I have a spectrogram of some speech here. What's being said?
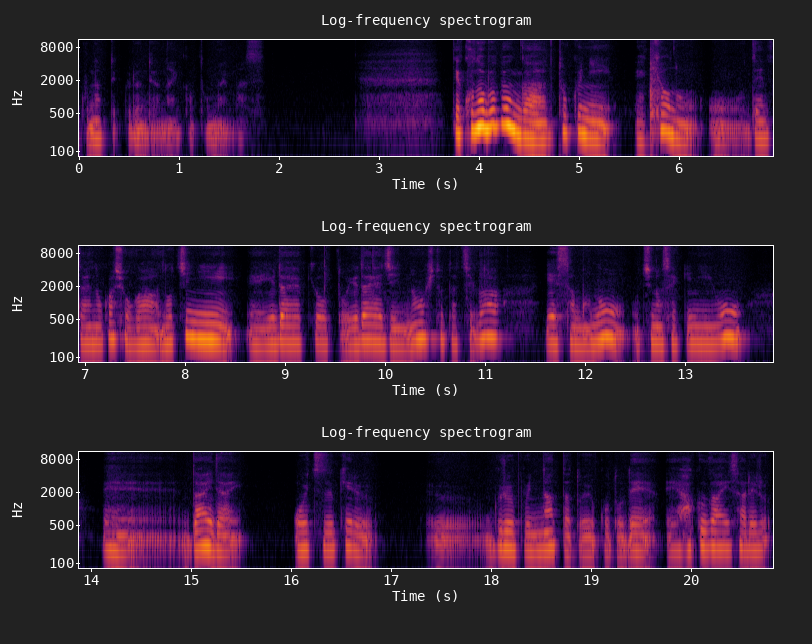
くなってくるんではないかと思います。でこの部分が特にえ今日の全体の箇所が後に、えユダヤ教徒ユダヤ人の人たちがイエス様のうちの責任を、えー、代々追い続けるグループになったということで、えー、迫害される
